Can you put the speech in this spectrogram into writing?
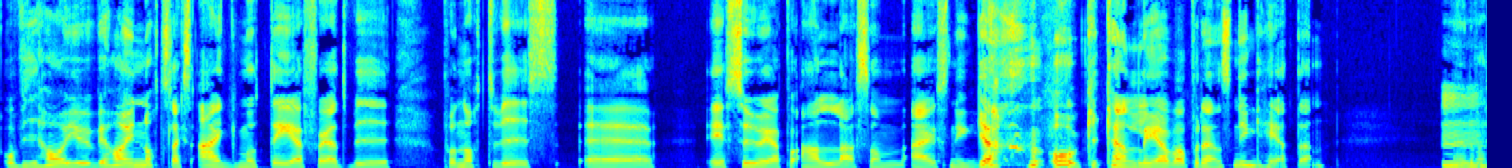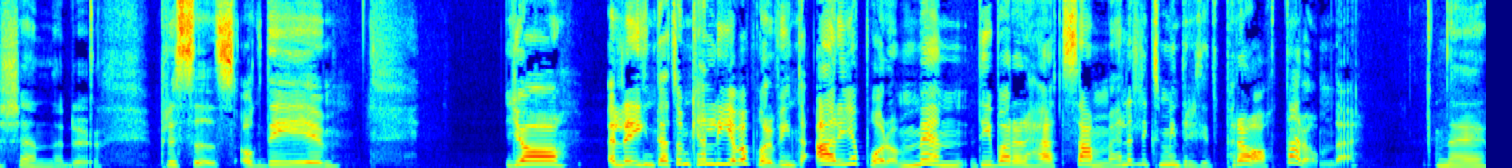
Och vi har ju, vi har ju något slags agg mot det för att vi på något vis eh, är sura på alla som är snygga och kan leva på den snyggheten. Mm. Eller vad känner du? Precis, och det är... Ja, eller inte att de kan leva på det, vi är inte arga på dem, men det är bara det här att samhället liksom inte riktigt pratar om det. Nej.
